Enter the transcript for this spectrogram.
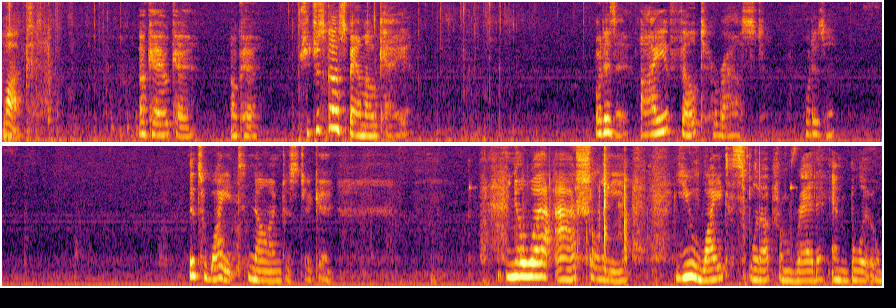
What? Okay, okay, okay. She's just gonna spam okay. What is it? I felt harassed. What is it? It's white. No, I'm just joking. You know what, Ashley? You white split up from red and blue.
